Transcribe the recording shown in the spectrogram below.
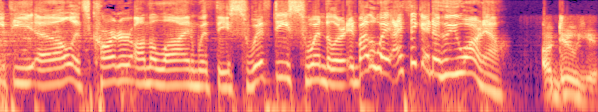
DPL, it's Carter on the line with the Swiftie Swindler. And by the way, I think I know who you are now. Oh, do you?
